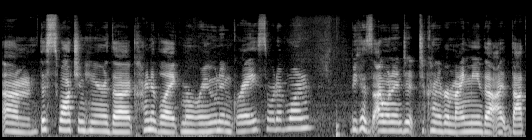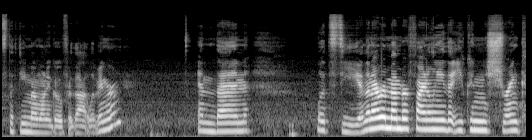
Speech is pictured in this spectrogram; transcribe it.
um, this swatch in here, the kind of like maroon and gray sort of one, because I wanted it to kind of remind me that I, that's the theme I want to go for that living room. And then, let's see, and then I remember finally that you can shrink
